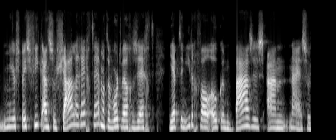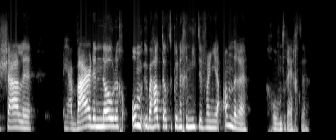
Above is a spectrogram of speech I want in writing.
meer specifiek aan sociale rechten? Want er wordt wel gezegd, je hebt in ieder geval ook een basis aan nou ja, sociale ja, waarden nodig om überhaupt ook te kunnen genieten van je andere grondrechten.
